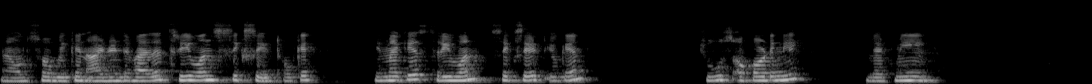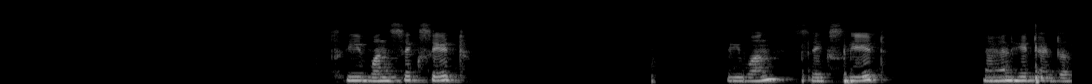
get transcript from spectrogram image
And also we can identify the 3168 okay in my case 3168 you can choose accordingly. Let me 3168 3168 and hit enter.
